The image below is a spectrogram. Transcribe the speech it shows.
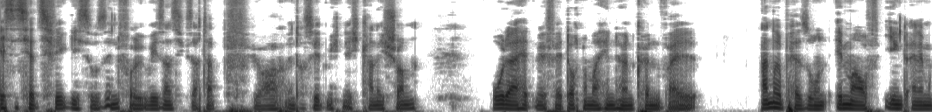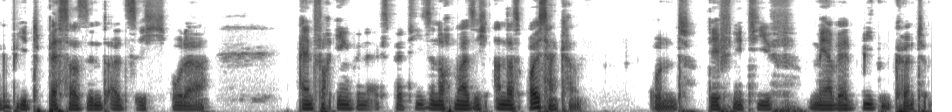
ist es jetzt wirklich so sinnvoll gewesen, dass ich gesagt habe, ja, interessiert mich nicht, kann ich schon. Oder hätten wir vielleicht doch nochmal hinhören können, weil andere Personen immer auf irgendeinem Gebiet besser sind als ich oder einfach irgendwie eine Expertise nochmal sich anders äußern kann und definitiv Mehrwert bieten könnte.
